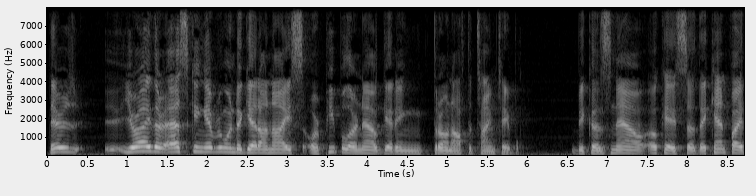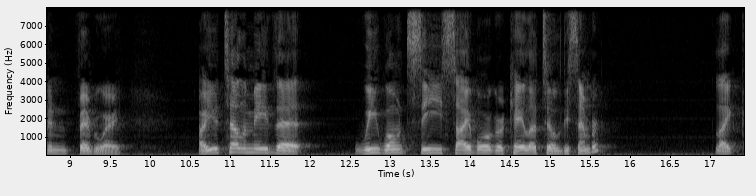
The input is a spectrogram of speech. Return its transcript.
There's you're either asking everyone to get on ice or people are now getting thrown off the timetable. Because now, okay, so they can't fight in February. Are you telling me that we won't see Cyborg or Kayla till December? Like,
